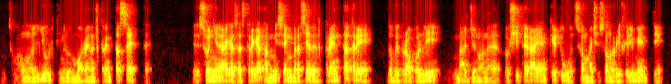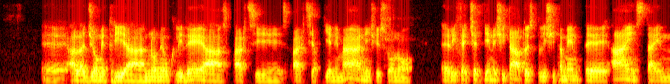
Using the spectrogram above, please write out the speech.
insomma, uno degli ultimi, lui muore nel 37, eh, Sogni nella casa stregata mi sembra sia del 33, dove proprio lì, immagino ne, lo citerai anche tu, insomma ci sono riferimenti eh, alla geometria non euclidea sparsi, sparsi, a piene mani, ci sono, eh, rife- cioè, viene citato esplicitamente Einstein,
